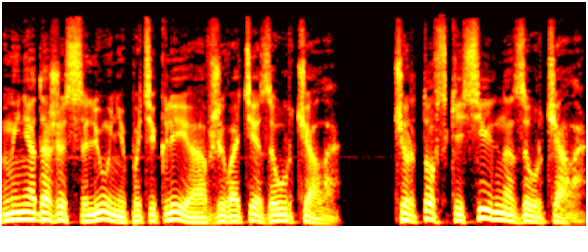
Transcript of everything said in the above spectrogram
У меня даже слюни потекли, а в животе заурчало. Чертовски сильно заурчало.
